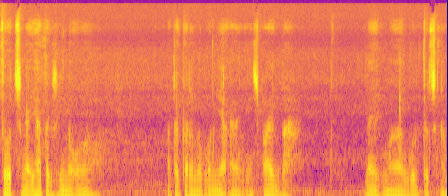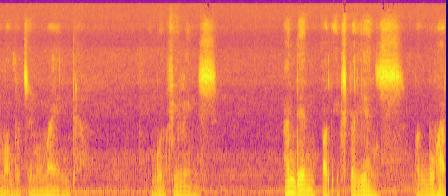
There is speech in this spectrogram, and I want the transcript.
thoughts nga ihatag sa Ginoo. Matag karon og unya kanang inspired ba? Na mga good thoughts nga maabot sa imong mind good feelings and then pag experience pagbuhat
